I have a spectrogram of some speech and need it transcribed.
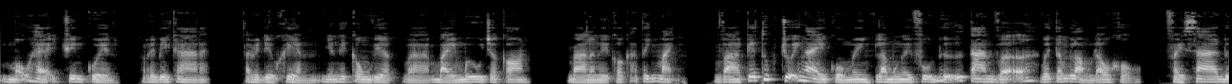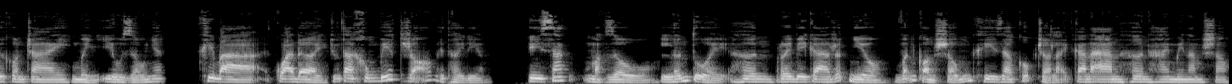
mẫu hệ chuyên quyền, Rebecca đấy, tại vì điều khiển những cái công việc và bày mưu cho con. Bà là người có cá tính mạnh và kết thúc chuỗi ngày của mình là một người phụ nữ tan vỡ với tấm lòng đau khổ, phải xa đứa con trai mình yêu dấu nhất. Khi bà qua đời, chúng ta không biết rõ về thời điểm. Isaac mặc dù lớn tuổi hơn Rebecca rất nhiều, vẫn còn sống khi Jacob trở lại Canaan hơn 20 năm sau.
